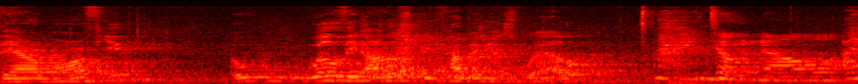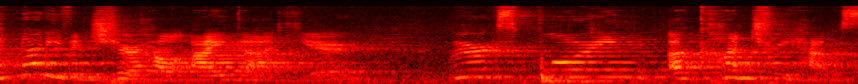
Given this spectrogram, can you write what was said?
there are more of you? Will the others be coming as well? I don't know. I'm not even sure how I got here. We were exploring a country house,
